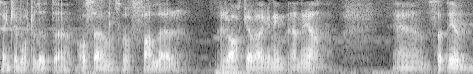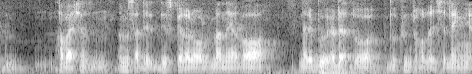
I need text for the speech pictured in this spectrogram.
tänka bort det lite. Och sen så faller raka vägen in igen igen. Så att det har verkligen, det, det spelar roll. Men när jag var, när det började då, då kunde det hålla i sig länge.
